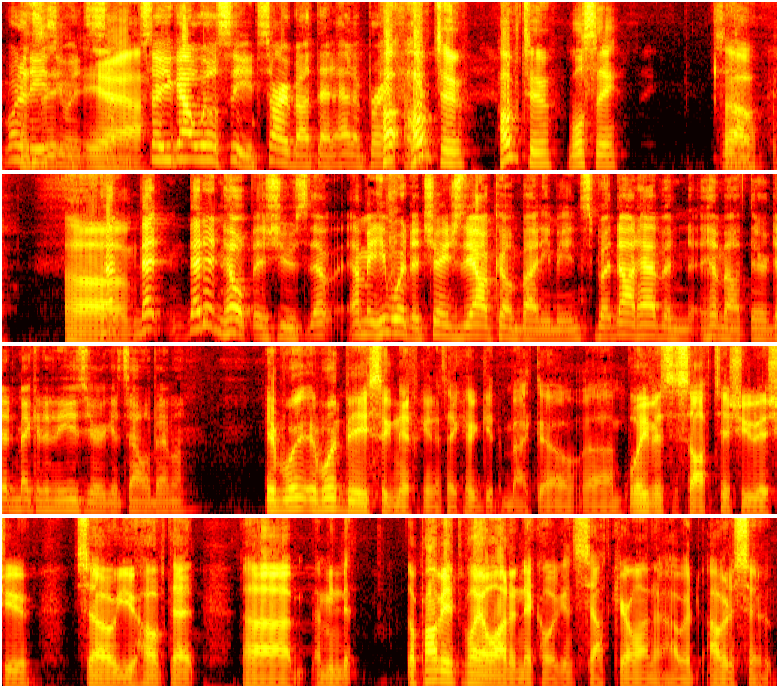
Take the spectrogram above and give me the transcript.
What an That's- easy one. So- yeah. So, you got We'll Seed. Sorry about that. I had a break. Ho- hope to. Hope to. We'll see. So, um, that, that that didn't help issues. That I mean, he wouldn't have changed the outcome by any means, but not having him out there didn't make it any easier against Alabama. it would it would be significant if they could get him back though. Um, believe it's a soft tissue issue, so you hope that. Uh, I mean, they'll probably have to play a lot of nickel against South Carolina. I would I would assume.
